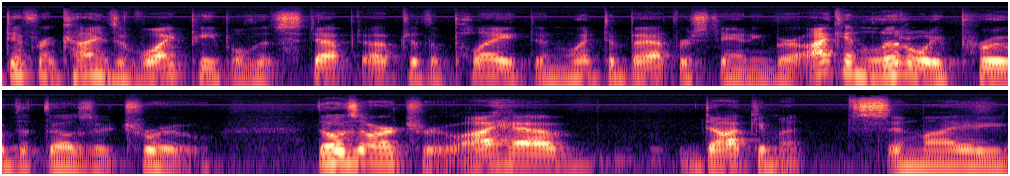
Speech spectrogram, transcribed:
different kinds of white people that stepped up to the plate and went to bat for Standing Bear, I can literally prove that those are true. Those are true. I have documents in my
